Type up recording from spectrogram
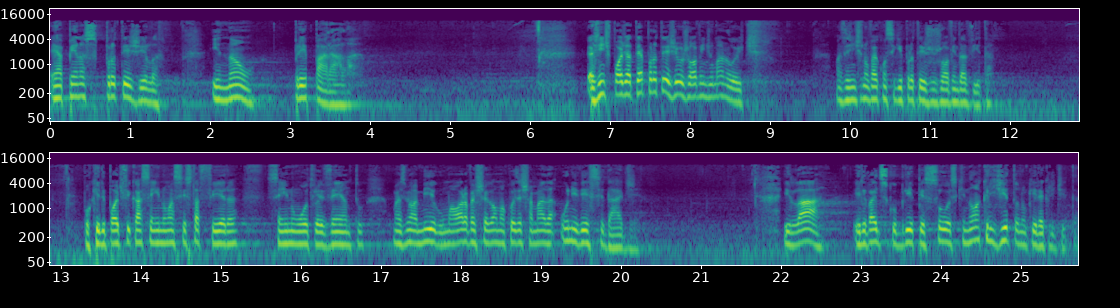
é apenas protegê-la e não prepará-la. A gente pode até proteger o jovem de uma noite, mas a gente não vai conseguir proteger o jovem da vida porque ele pode ficar sem ir numa sexta-feira, sem ir num outro evento, mas meu amigo, uma hora vai chegar uma coisa chamada universidade. E lá ele vai descobrir pessoas que não acreditam no que ele acredita.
